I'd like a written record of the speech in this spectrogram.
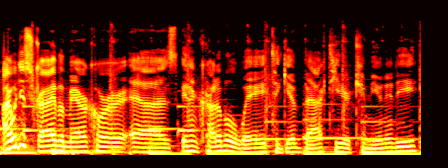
I would describe AmeriCorps as an incredible way to give back to your community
